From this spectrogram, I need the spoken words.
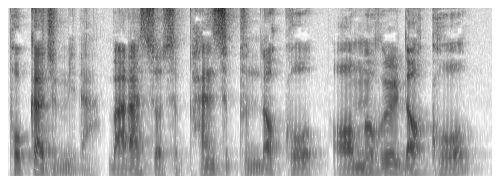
볶아줍니다. 마라소스 반 스푼 넣고 어묵을 넣고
